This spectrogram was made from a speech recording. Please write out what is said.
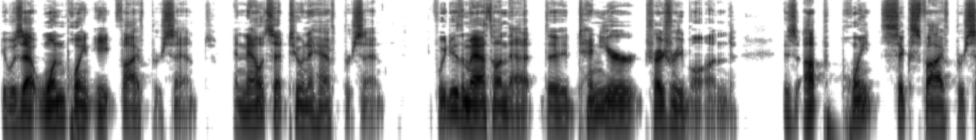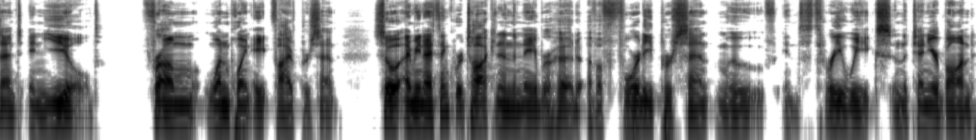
it was at 1.85%, and now it's at 2.5%. If we do the math on that, the 10 year Treasury bond is up 0.65% in yield from 1.85%. So, I mean, I think we're talking in the neighborhood of a 40% move in three weeks in the 10 year bond.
